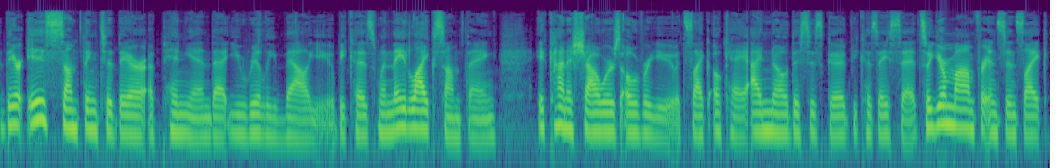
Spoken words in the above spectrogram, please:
there is something to their opinion that you really value because when they like something, it kind of showers over you. It's like, okay, I know this is good because they said. So your mom, for instance, like,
